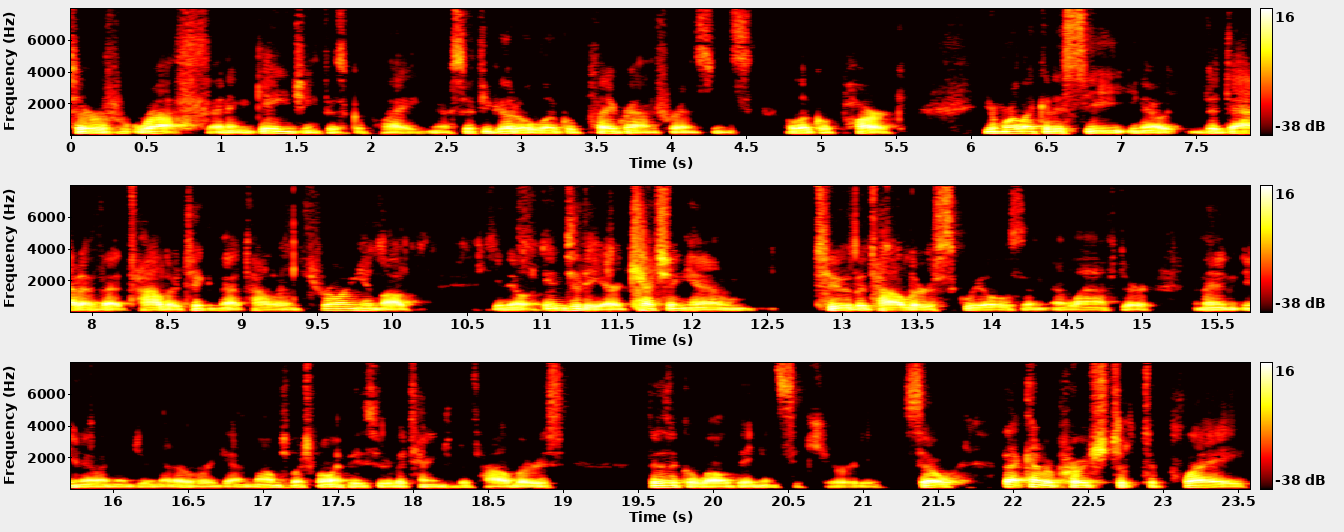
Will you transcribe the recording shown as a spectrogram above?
sort of rough and engaging physical play. You know, so if you go to a local playground, for instance, a local park, you're more likely to see, you know, the dad of that toddler taking that toddler and throwing him up, you know, into the air, catching him, to the toddler's squeals and, and, laughter, and then you know, and then doing that over again. Mom's much more likely to sort of attend to the toddler's physical well-being and security. So that kind of approach to, to play,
